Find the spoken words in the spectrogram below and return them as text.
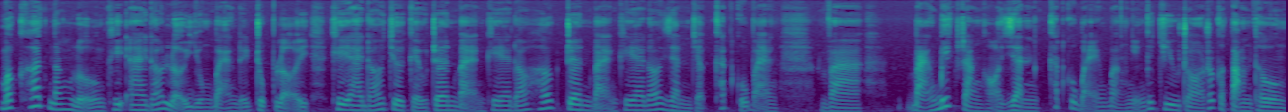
mất hết năng lượng khi ai đó lợi dụng bạn để trục lợi, khi ai đó chơi kèo trên bạn, khi ai đó hớt trên bạn, khi ai đó giành giật khách của bạn. Và bạn biết rằng họ giành khách của bạn bằng những cái chiêu trò rất là tầm thường.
